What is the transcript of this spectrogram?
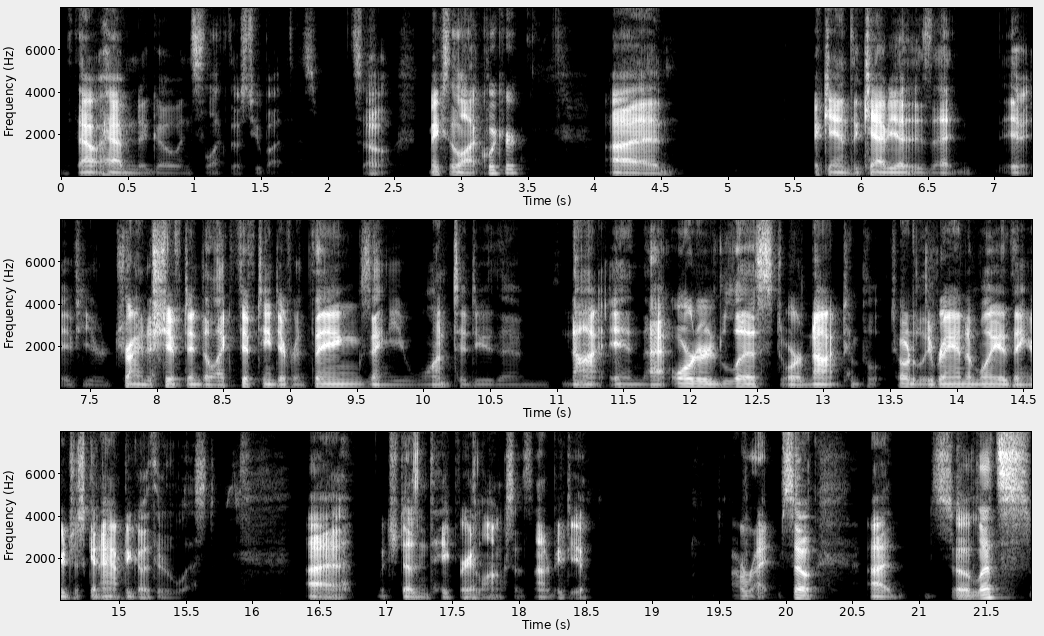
without having to go and select those two buttons. So makes it a lot quicker. Uh, again, the caveat is that if you're trying to shift into like 15 different things and you want to do them not in that ordered list or not totally randomly, then you're just going to have to go through the list, uh, which doesn't take very long, so it's not a big deal. All right, so uh, so let's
